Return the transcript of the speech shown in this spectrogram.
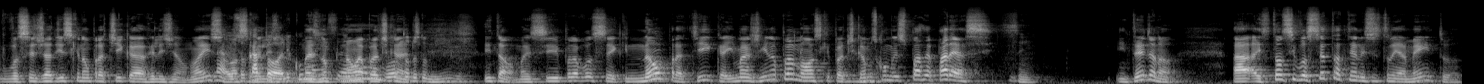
você já disse que não pratica a religião, não é isso? Não, eu sou católico, religião, mas, mas, não, não é praticante. todo domingo. Então, mas se para você que não pratica, imagina para nós que praticamos como isso parece. Sim. Entende ou não? Ah, então, se você está tendo esse estranhamento,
